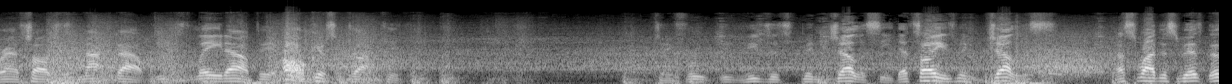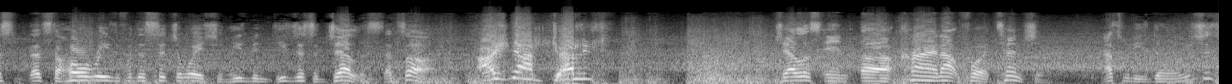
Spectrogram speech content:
Bradshaw just knocked out. He's laid out there. Oh, gets a drop kick. Jay Farouk, he's just been jealousy. That's all he's been jealous. That's why this that's that's, the whole reason for this situation. He's been he's just a jealous. That's all. I'm not jealous. Jealous and uh crying out for attention. That's what he's doing. He's just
